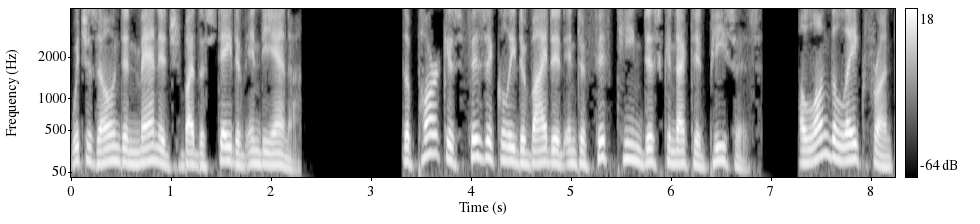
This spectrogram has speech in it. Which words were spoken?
which is owned and managed by the state of Indiana. The park is physically divided into 15 disconnected pieces. Along the lakefront,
